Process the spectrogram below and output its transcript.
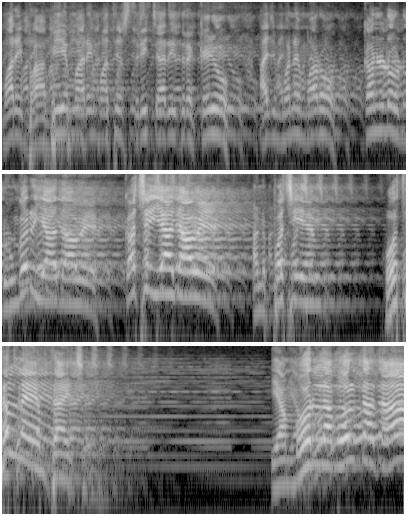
મારી ભાભીએ મારી માથે સ્ત્રી ચારિત્ર કર્યું. આજે મને મારો કનડો ડુંગર યાદ આવે, કચ્છ યાદ આવે. અને પછી એમ હોથલને એમ થાય છે. યા મોરલા બોલતા હતા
